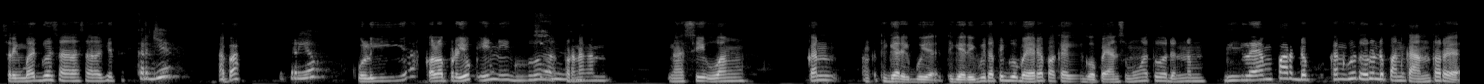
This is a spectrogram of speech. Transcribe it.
Sering banget gue salah-salah gitu. Kerja? Apa? Priok? Kuliah, kalau Priuk ini gue nggak Hmm. pernah kan ngasih uang kan tiga ribu ya, tiga ribu tapi gue bayarnya pakai gopean semua tuh ada enam. Dilempar dep kan gue turun depan kantor ya,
